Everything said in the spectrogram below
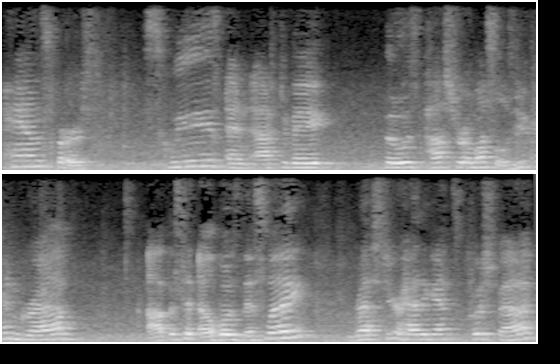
Hands first. Squeeze and activate those postural muscles. You can grab opposite elbows this way, rest your head against, push back,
